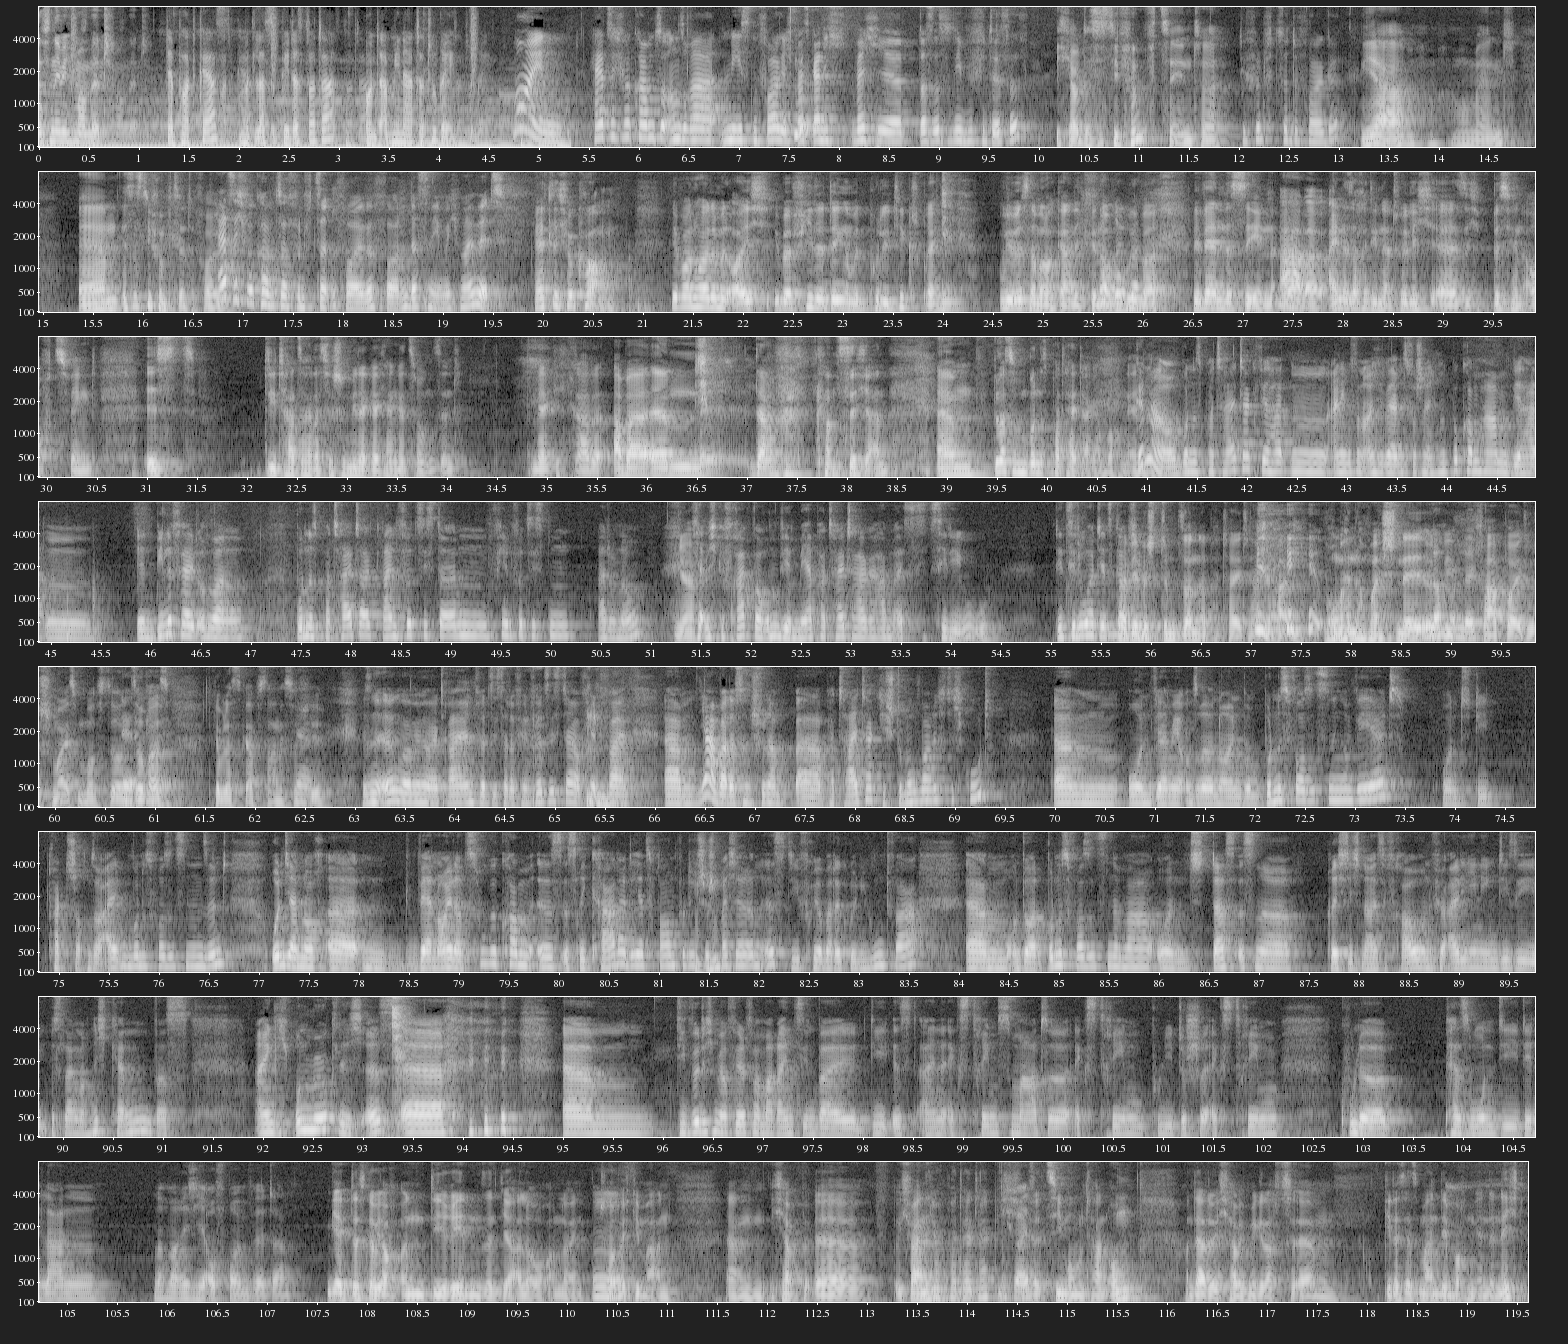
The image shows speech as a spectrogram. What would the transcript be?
Das nehme ich mal mit. Der Podcast mit Lasse Petersdotter und Aminata Touré. Moin, herzlich willkommen zu unserer nächsten Folge. Ich weiß gar nicht, welche das ist, wie viel das ist. Ich glaube, das ist die 15. Die 15. Folge. Ja, Moment. Ähm, es ist die 15. Folge. Herzlich willkommen zur 15. Folge von Das nehme ich mal mit. Herzlich willkommen. Wir wollen heute mit euch über viele Dinge mit Politik sprechen. Wir wissen aber noch gar nicht genau worüber. Wir werden das sehen. Aber eine Sache, die natürlich äh, sich ein bisschen aufzwingt, ist die Tatsache, dass wir schon wieder gleich angezogen sind. Merke ich gerade. Aber ähm, darauf kommt es nicht an. Ähm, du warst auf dem Bundesparteitag am Wochenende. Genau, Bundesparteitag. Wir hatten, einige von euch werden es wahrscheinlich mitbekommen haben, wir hatten in Bielefeld unseren Bundesparteitag, 43., 44., I don't know. Ja. Ich habe mich gefragt, warum wir mehr Parteitage haben als die CDU. Die CDU hat jetzt, Weil wir bestimmt Sonderparteitage hatten, wo man nochmal schnell irgendwie. Farbbeutel schmeißen musste und Ja, okay. sowas. Ich glaube, das gab es da nicht so Ja. viel. Wir sind irgendwo bei 43. oder 44. Auf jeden Fall. Ähm, ja, war das ein schöner äh, Parteitag. Die Stimmung war richtig gut. Ähm, und wir haben ja unsere neuen Bu- Bundesvorsitzenden gewählt und die faktisch auch unsere alten Bundesvorsitzenden sind. Und ja noch, äh, wer neu dazugekommen ist, ist Ricarda, die jetzt frauenpolitische Sprecherin ist, die früher bei der Grünen Jugend war ähm, und dort Bundesvorsitzende war. Und das ist eine richtig nice Frau. Und für all diejenigen, die sie bislang noch nicht kennen, was eigentlich unmöglich ist, äh, ähm, die würde ich mir auf jeden Fall mal reinziehen, weil die ist eine extrem smarte, extrem politische, extrem coole Person, die den Laden nochmal richtig aufräumen wird da. Ja, das glaube ich auch. Und die Reden sind ja alle auch online. Mhm. Schaut euch die mal an. Ähm, ich habe, äh, ich war nicht auf Parteitag. Ich, Ich weiß. äh, ziehe momentan um. Und dadurch habe ich mir gedacht, ähm, geht das jetzt mal an dem Wochenende nicht.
